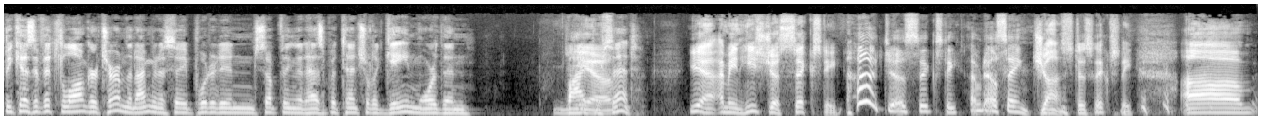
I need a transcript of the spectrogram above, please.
Because if it's longer term, then I'm going to say put it in something that has potential to gain more than five percent. Yeah, I mean he's just sixty, just sixty. I'm now saying just to sixty. Um,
